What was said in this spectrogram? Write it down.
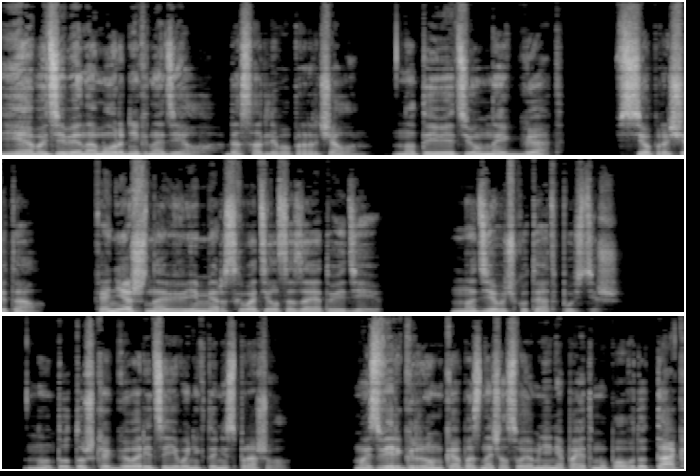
«Я бы тебе намордник надел», — досадливо прорычал он. «Но ты ведь умный гад. Все просчитал. Конечно, Виммер схватился за эту идею. Но девочку ты отпустишь». Ну, тут уж, как говорится, его никто не спрашивал. Мой зверь громко обозначил свое мнение по этому поводу так,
